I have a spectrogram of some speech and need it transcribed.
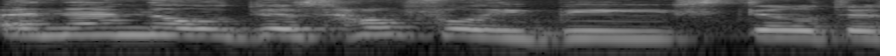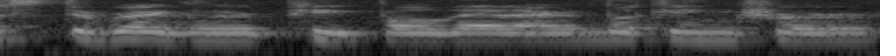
and then there'll just hopefully be still just the regular people that are looking for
